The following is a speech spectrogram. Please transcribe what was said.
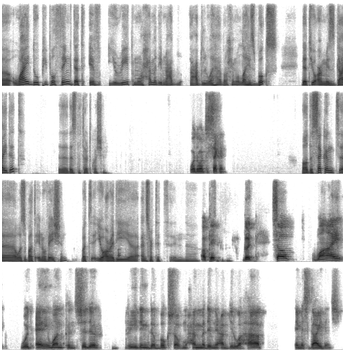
uh, why do people think that if you read Muhammad ibn Abd, Abdul Wahhab, rahimahullah, his books, that you are misguided? Uh, that's the third question. What about the second? Well, the second uh, was about innovation, but you already uh, answered it in. Uh, Okay, good. So, why would anyone consider reading the books of Muhammad ibn Abdul Wahhab a misguidance?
